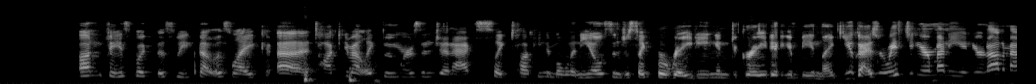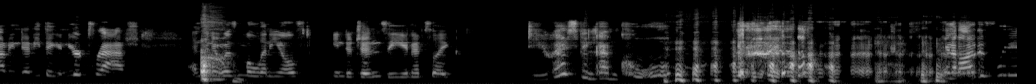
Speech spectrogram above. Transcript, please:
On Facebook this week that was like uh, talking about like boomers and Gen X, like talking to millennials and just like berating and degrading and being like, you guys are wasting your money and you're not amounting to anything and you're trash. And then it was millennials talking to Gen Z, and it's like, do you guys think I'm cool? And honestly,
